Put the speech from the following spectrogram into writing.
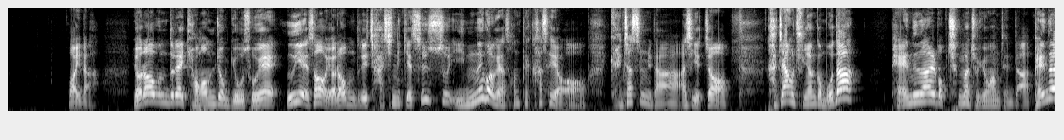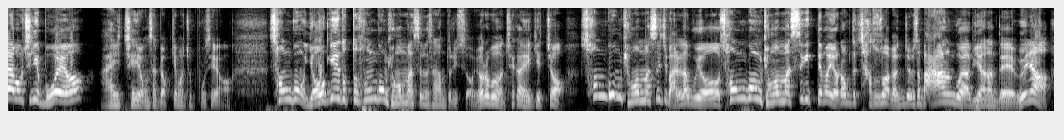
와이나 여러분들의 경험적 요소에 의해서 여러분들이 자신있게 쓸 수 있는 걸 그냥 선택하세요. 괜찮습니다. 아시겠죠? 가장 중요한 건 뭐다? 베느알 법칙만 적용하면 된다. 베느알 법칙이 뭐예요? 아이, 제 영상 몇 개만 좀 보세요. 성공, 여기에도 또 성공 경험만 쓰는 사람들이 있어. 여러분, 제가 얘기했죠? 성공 경험만 쓰지 말라고요. 성공 경험만 쓰기 때문에 여러분들 자소서와 면접에서 망하는 거야. 미안한데. 왜냐?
